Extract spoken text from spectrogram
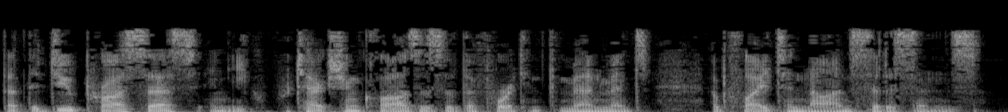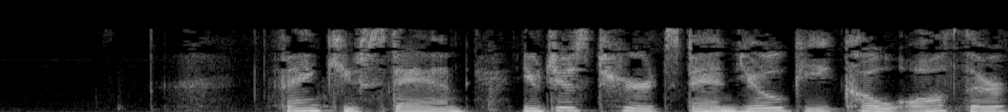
that the due process and equal protection clauses of the 14th Amendment applied to non-citizens. Thank you, Stan. You just heard Stan Yogi, co-author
